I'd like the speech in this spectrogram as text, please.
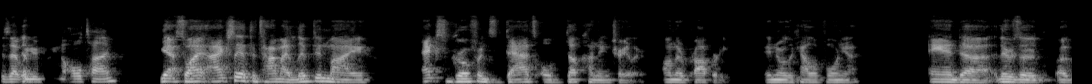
Is that what you're doing the whole time? Yeah. So I actually at the time I lived in my ex girlfriend's dad's old duck hunting trailer on their property in Northern California, and uh, there's a, a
